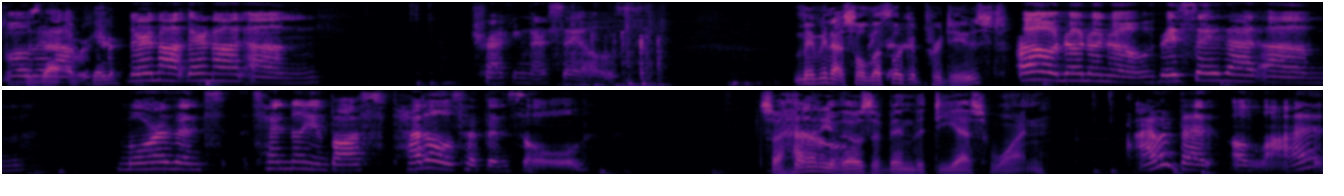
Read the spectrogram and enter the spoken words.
Well, Is they're not. a Retr- figure? they're not. They're not. Um, tracking their sales. Maybe not sold. Let's look at produced. Oh no no no! They say that um, more than 10 million Boss pedals have been sold. So how many of those have been the DS1? I would bet a lot.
